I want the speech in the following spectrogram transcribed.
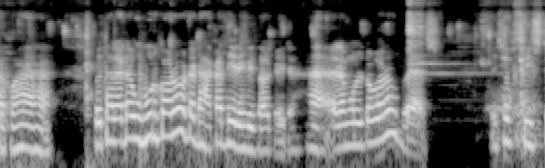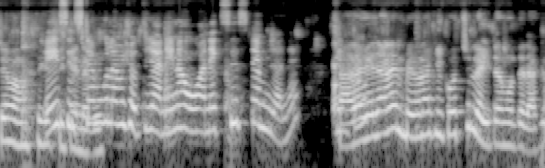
রাখো হ্যাঁ হ্যাঁ। ওই থালাটা উপর করো ওটা ঢাকা দিয়ে রেখে তরকারিটা। হ্যাঁ এরম উল্টো করো ব্যাস। এসব সিস্টেম আমার থেকে এই সিস্টেমগুলো আমি সত্যি জানি না ও অনেক সিস্টেম জানে। তার আগে জানেন প্রেরণা কি করছিল? এইটার মধ্যে রাখে।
